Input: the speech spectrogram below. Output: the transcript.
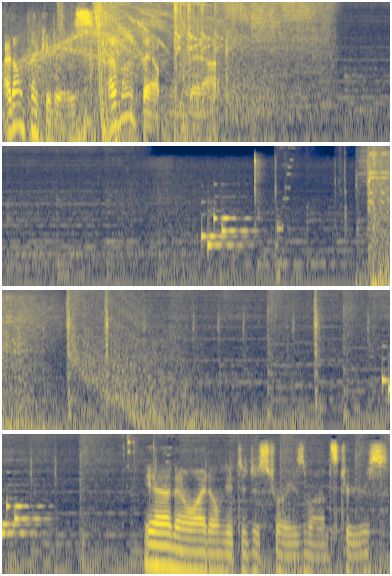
I don't think it is. I want that one back. Yeah, no, I don't get to destroy his monsters.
